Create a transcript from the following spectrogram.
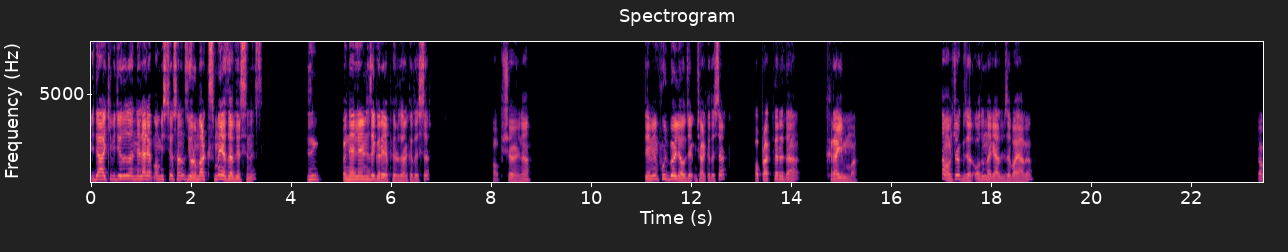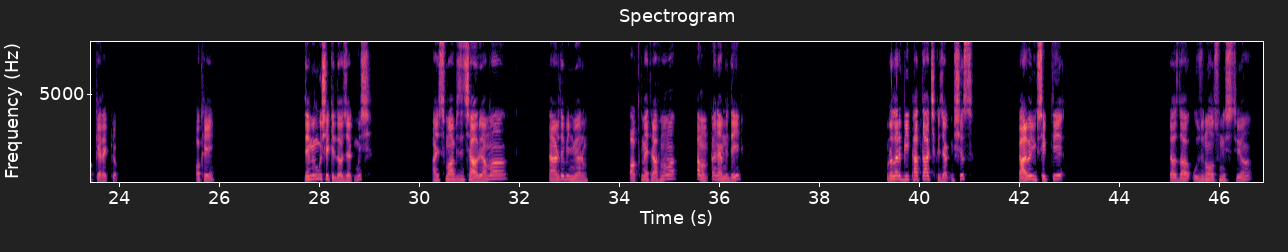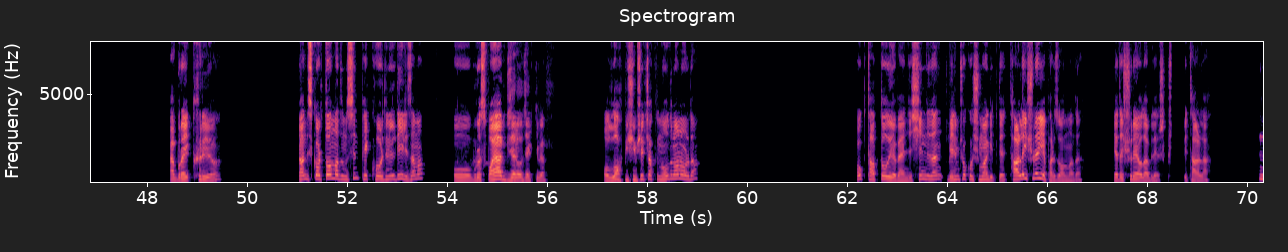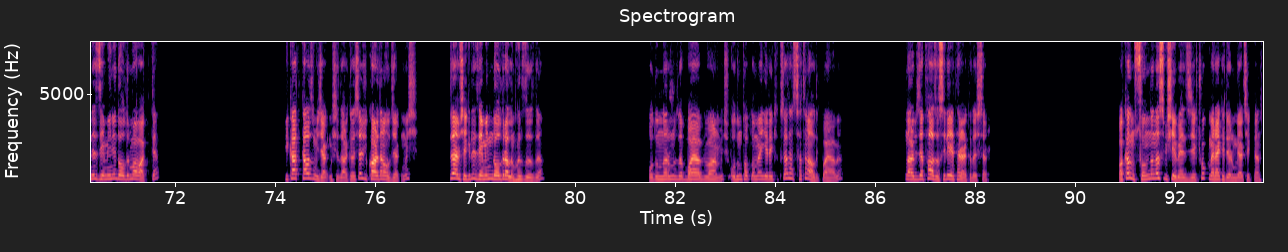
Bir dahaki videoda da neler yapmamı istiyorsanız yorumlar kısmına yazabilirsiniz. Sizin önerilerinize göre yapıyoruz arkadaşlar. Hop şöyle. Zemin full böyle olacakmış arkadaşlar. Toprakları da kırayım mı? Tamam çok güzel. Odun da geldi bize bayağı bir. Yok gerek yok. Okey. Zemin bu şekilde olacakmış. Aysma bizi çağırıyor ama nerede bilmiyorum. Baktım etrafıma ama tamam önemli değil. Buraları bir kat daha çıkacakmışız. Galiba yüksekliği biraz daha uzun olsun istiyor. Ha burayı kırıyor. Şu an Discord'da olmadığımız için pek koordineli değiliz ama o burası bayağı bir güzel olacak gibi. Allah bir şimşek çaktı. Ne oldu lan orada? Çok tatlı oluyor bence. Şimdiden benim çok hoşuma gitti. Tarlayı şuraya yaparız olmadı. Ya da şuraya olabilir. Küçük bir tarla. Şimdi zemini doldurma vakti. Bir kat kazmayacakmışız arkadaşlar. Yukarıdan olacakmış. Güzel bir şekilde zemini dolduralım hızlı hızlı. Odunlarımız da bayağı bir varmış. Odun toplamaya gerek yok. Zaten satın aldık bayağı bir. Bunlar bize fazlasıyla yeter arkadaşlar. Bakalım sonunda nasıl bir şeye benzeyecek. Çok merak ediyorum gerçekten.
